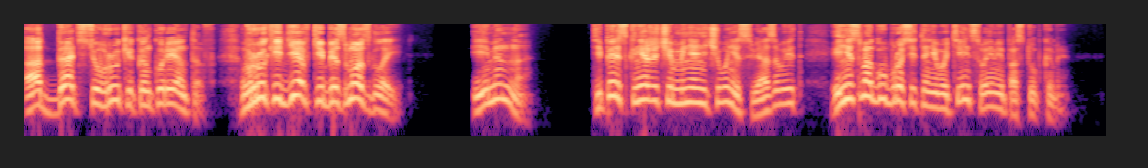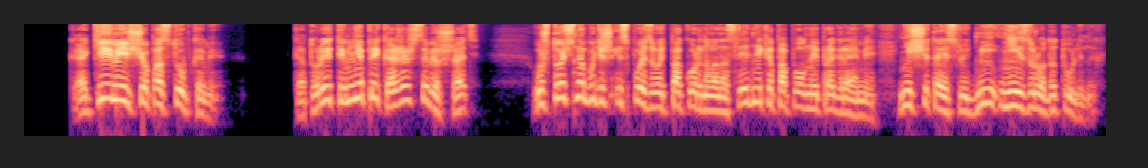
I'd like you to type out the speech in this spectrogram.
«Отдать все в руки конкурентов! В руки девки безмозглой!» «Именно. Теперь с княжичем меня ничего не связывает, и не смогу бросить на него тень своими поступками». «Какими еще поступками?» «Которые ты мне прикажешь совершать. Уж точно будешь использовать покорного наследника по полной программе, не считаясь людьми не из рода Тулиных.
